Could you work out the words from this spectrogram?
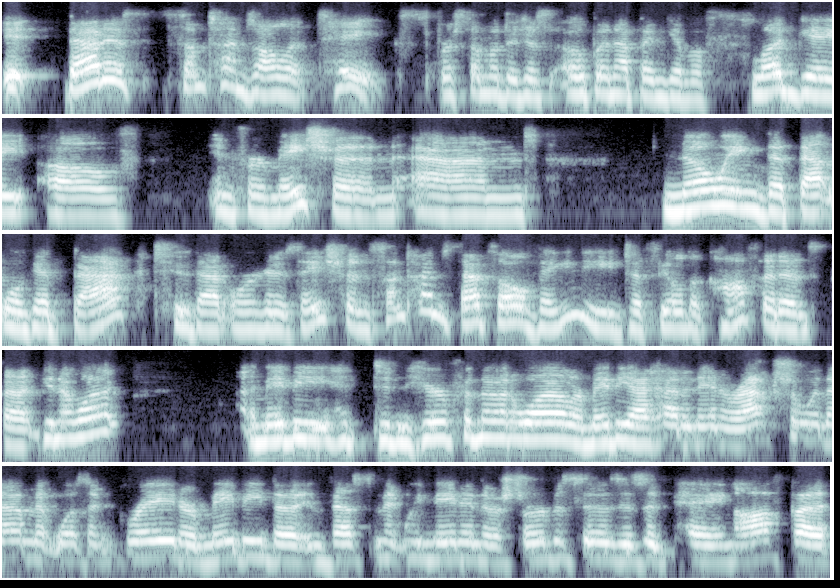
It that is sometimes all it takes for someone to just open up and give a floodgate of information and knowing that that will get back to that organization sometimes that's all they need to feel the confidence that you know what I maybe didn't hear from them in a while, or maybe I had an interaction with them that wasn't great, or maybe the investment we made in their services isn't paying off. But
